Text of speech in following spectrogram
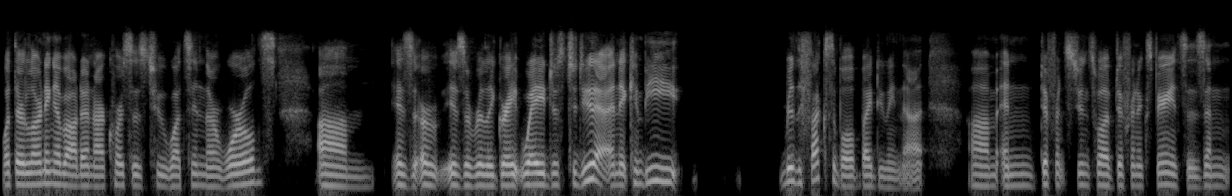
what they're learning about in our courses to what's in their worlds um, is, a, is a really great way just to do that. And it can be really flexible by doing that. Um, and different students will have different experiences. And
